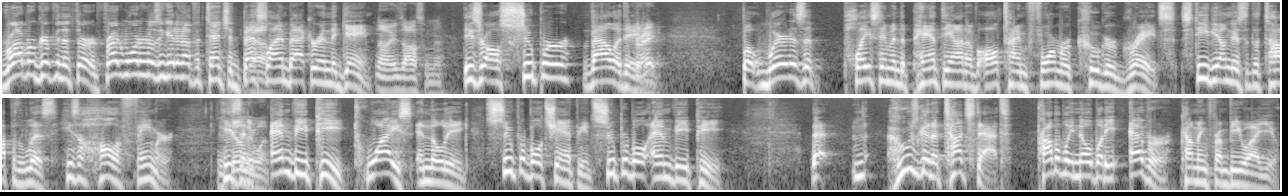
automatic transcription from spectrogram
Robert Griffin III. Fred Warner doesn't get enough attention. Best Yeah. linebacker in the game. No, he's awesome, man. These are all super validated. Great. But where does it place him in the pantheon of all-time former Cougar greats? Steve Young is at the top of the list. He's a Hall of Famer. He's He's an one. MVP twice in the league, Super Bowl champion, Super Bowl MVP. That who's going to touch that? Probably nobody ever coming from BYU.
